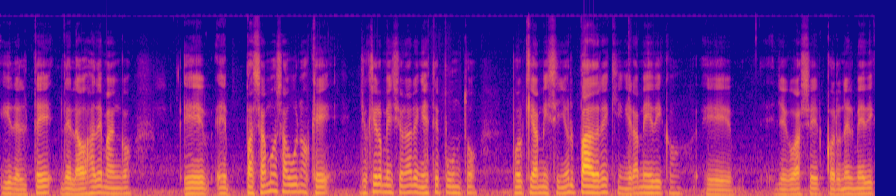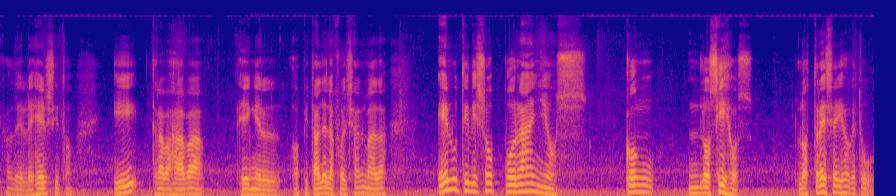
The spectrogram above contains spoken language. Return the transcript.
y del té de la hoja de mango, eh, eh, pasamos a unos que yo quiero mencionar en este punto, porque a mi señor padre, quien era médico, eh, llegó a ser coronel médico del ejército y trabajaba en el Hospital de la Fuerza Armada, él utilizó por años con los hijos, los 13 hijos que tuvo,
